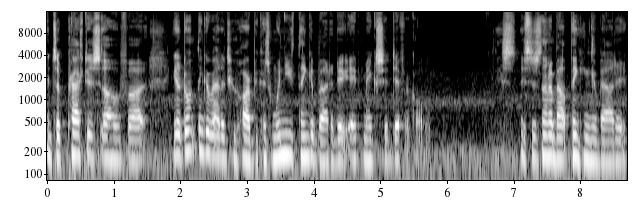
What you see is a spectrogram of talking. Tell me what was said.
It's a practice of uh, you know don't think about it too hard because when you think about it it, it makes it difficult this, is not about thinking about it.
